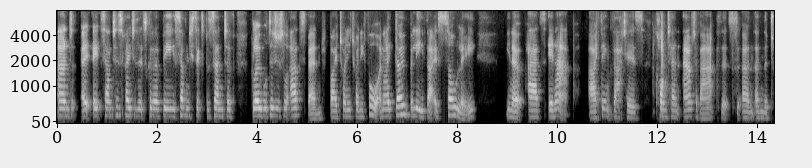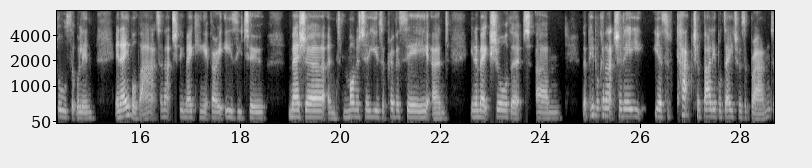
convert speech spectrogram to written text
And it's anticipated that it's going to be 76% of global digital ad spend by 2024. And I don't believe that is solely, you know, ads in app. I think that is content out of app that's and, and the tools that will in, enable that and actually making it very easy to measure and monitor user privacy and you know make sure that um, that people can actually you know, sort of capture valuable data as a brand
